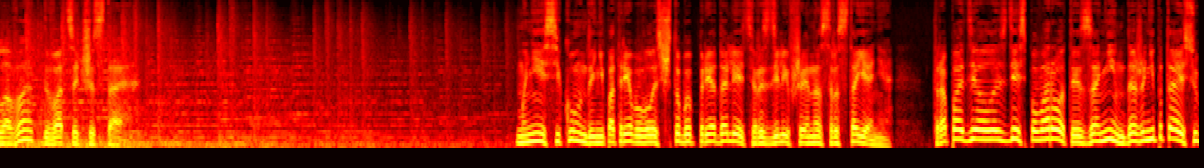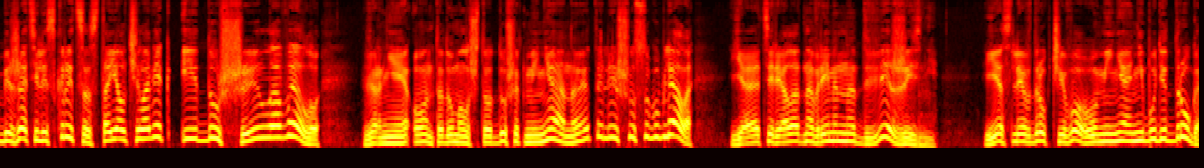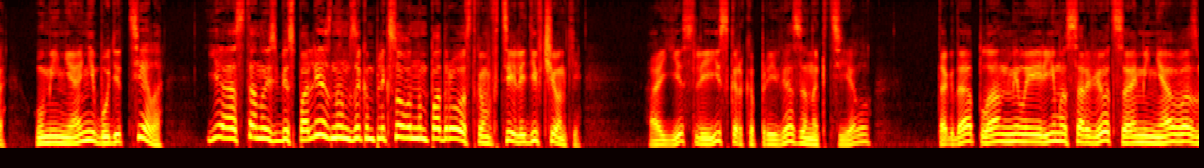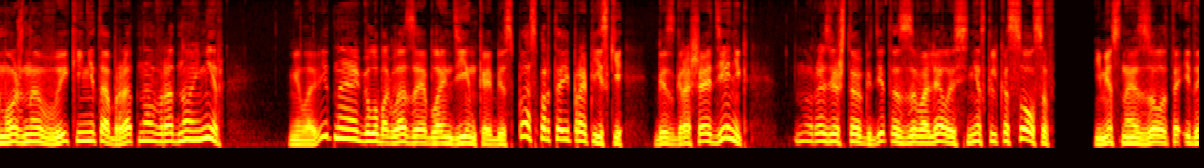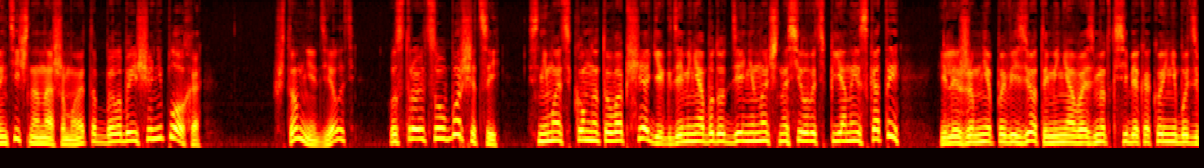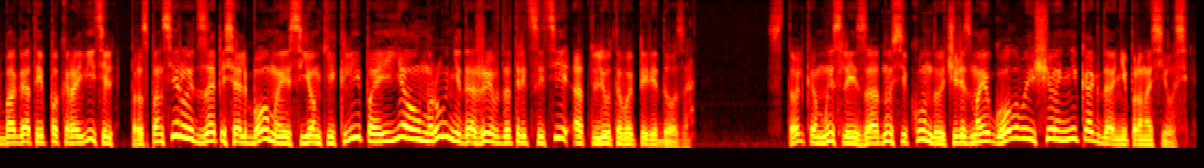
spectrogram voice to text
Глава 26 Мне секунды не потребовалось, чтобы преодолеть разделившее нас расстояние. Тропа делала здесь поворот, и за ним, даже не пытаясь убежать или скрыться, стоял человек и душил Авеллу. Вернее, он-то думал, что душит меня, но это лишь усугубляло. Я терял одновременно две жизни — если вдруг чего, у меня не будет друга, у меня не будет тела. Я останусь бесполезным, закомплексованным подростком в теле девчонки. А если искорка привязана к телу, тогда план милой Рима сорвется, а меня, возможно, выкинет обратно в родной мир. Миловидная голубоглазая блондинка без паспорта и прописки, без гроша денег — ну, разве что где-то завалялось несколько солсов, и местное золото идентично нашему, это было бы еще неплохо. Что мне делать? Устроиться уборщицей? Снимать комнату в общаге, где меня будут день и ночь насиловать пьяные скоты? Или же мне повезет, и меня возьмет к себе какой-нибудь богатый покровитель, проспонсирует запись альбома и съемки клипа, и я умру, не дожив до тридцати от лютого передоза. Столько мыслей за одну секунду через мою голову еще никогда не проносилось.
